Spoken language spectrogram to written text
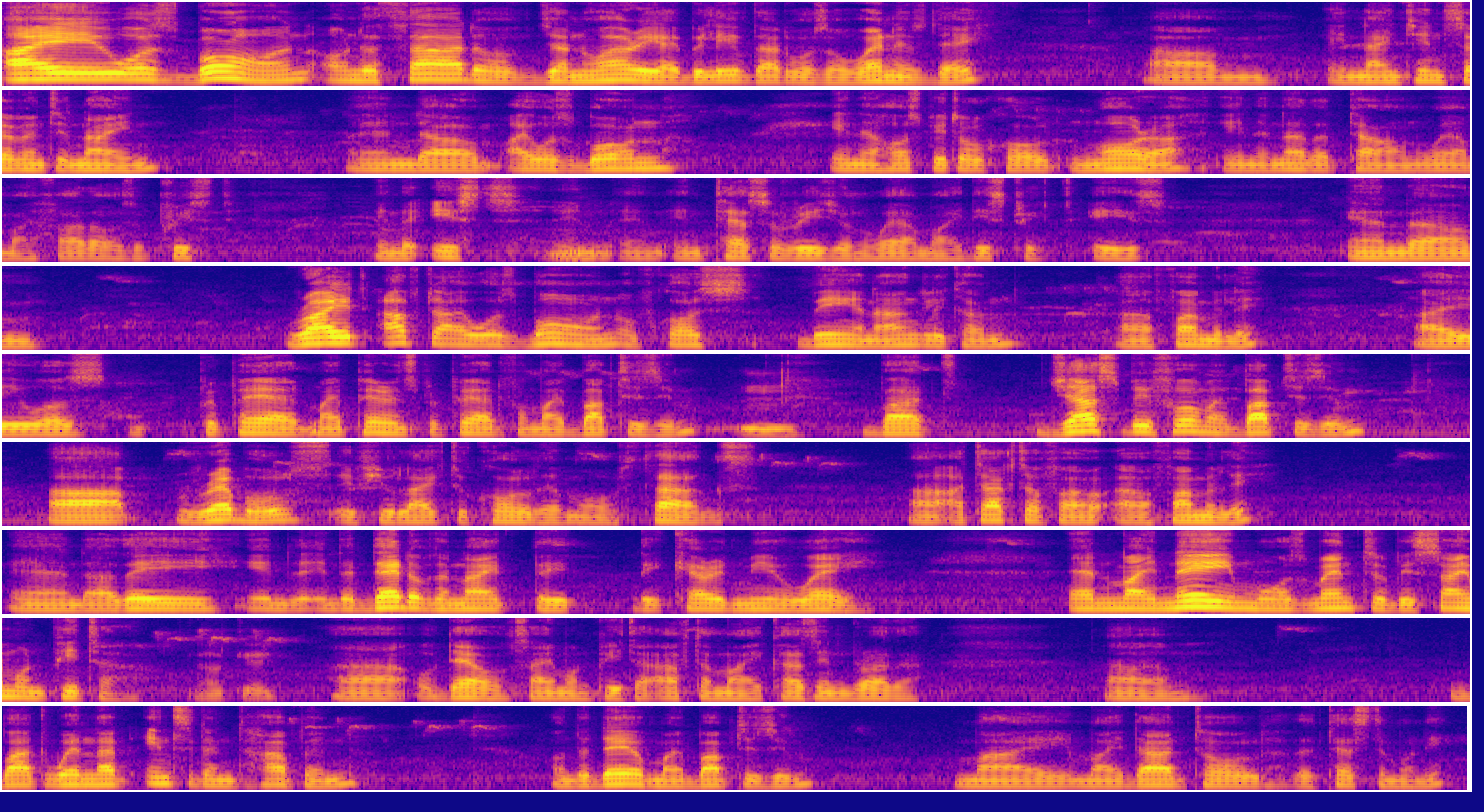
I was born on the 3rd of January, I believe that was a Wednesday, um, in 1979. And um, I was born in a hospital called Ngora in another town where my father was a priest in the east, mm. in, in, in Teso region, where my district is. And um, right after I was born, of course, being an Anglican uh, family, I was prepared, my parents prepared for my baptism. Mm. But just before my baptism, uh, rebels, if you like to call them, or thugs, uh, attacked our, our, family. And uh, they, in the, in the dead of the night, they, they carried me away. And my name was meant to be Simon Peter. Okay. Uh, Odel Simon Peter, after my cousin brother. Um, but when that incident happened, on the day of my baptism, my my dad told the testimony.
